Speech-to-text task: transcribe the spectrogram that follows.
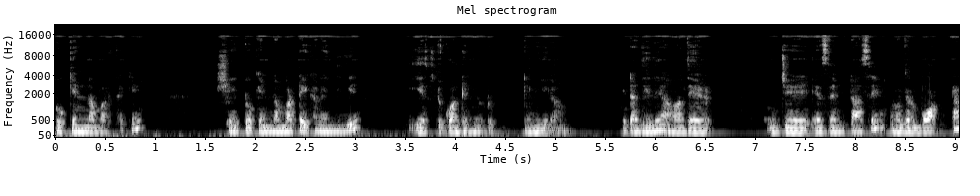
টোকেন নাম্বার থাকে। সেই টোকেন নাম্বারটা এখানে দিয়ে yes to continue to Telegram এটা দিলে আমাদের যে এজেন্টটা আছে, আমাদের বটটা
